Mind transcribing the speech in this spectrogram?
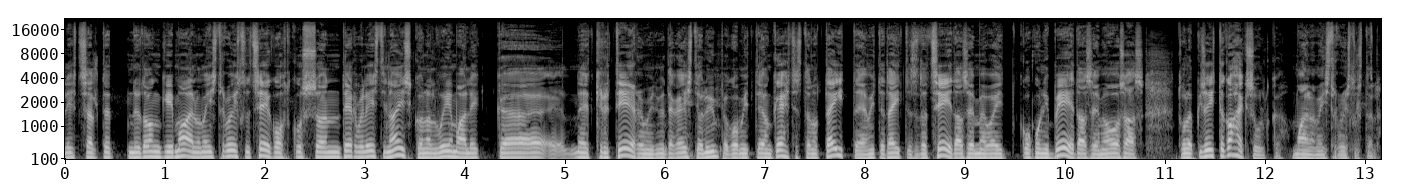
lihtsalt, et nüüd ongi maailmameistrivõistlused see koht, kus on tervel Eesti naiskonnal võimalik äh, need kriteeriumid, mida ka Eesti Olümpiakomitee on kehtestanud, täita ja mitte täita seda C-taseme, vaid koguni B-taseme osas tulebki sõita kaheksa hulka maailma maailmameistrivõistlustel?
